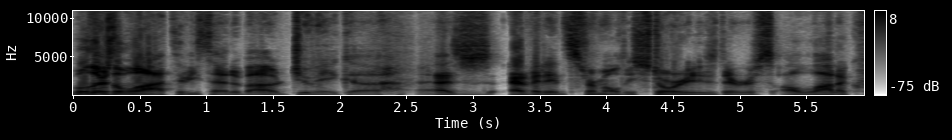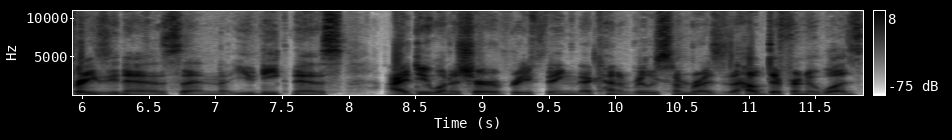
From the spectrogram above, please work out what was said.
Well, there's a lot to be said about Jamaica. As evidence from all these stories, there's a lot of craziness and uniqueness. I do want to share a brief thing that kind of really summarizes how different it was.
